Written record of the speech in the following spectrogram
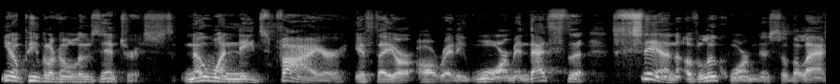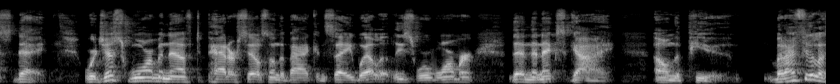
you know, people are going to lose interest. No one needs fire if they are already warm. And that's the sin of lukewarmness of the last day. We're just warm enough to pat ourselves on the back and say, well, at least we're warmer than the next guy on the pew. But I feel a,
